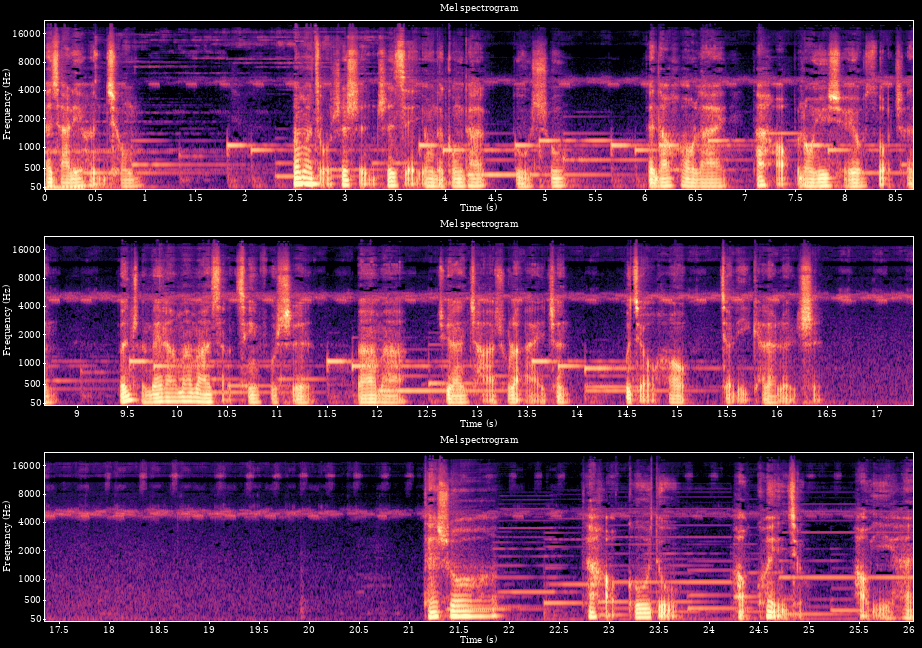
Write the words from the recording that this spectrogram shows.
他家里很穷，妈妈总是省吃俭用的供他读书。等到后来他好不容易学有所成，本准备让妈妈享清福时，妈妈居然查出了癌症，不久后就离开了人世。他说：“他好孤独。”好愧疚，好遗憾。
